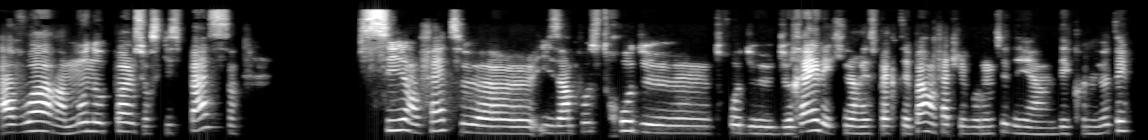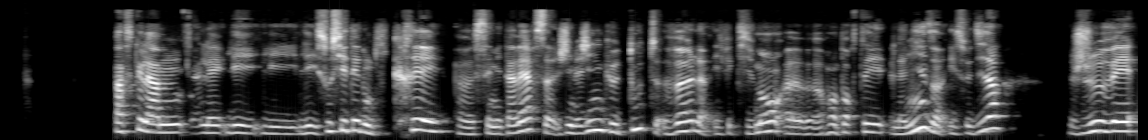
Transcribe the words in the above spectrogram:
avoir un monopole sur ce qui se passe si en fait euh, ils imposent trop de trop de, règles et qui ne respectent pas en fait les volontés des, euh, des communautés. Parce que la, les, les, les, sociétés donc, qui créent euh, ces métaverses, j'imagine que toutes veulent effectivement remporter la mise et se dire je vais,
